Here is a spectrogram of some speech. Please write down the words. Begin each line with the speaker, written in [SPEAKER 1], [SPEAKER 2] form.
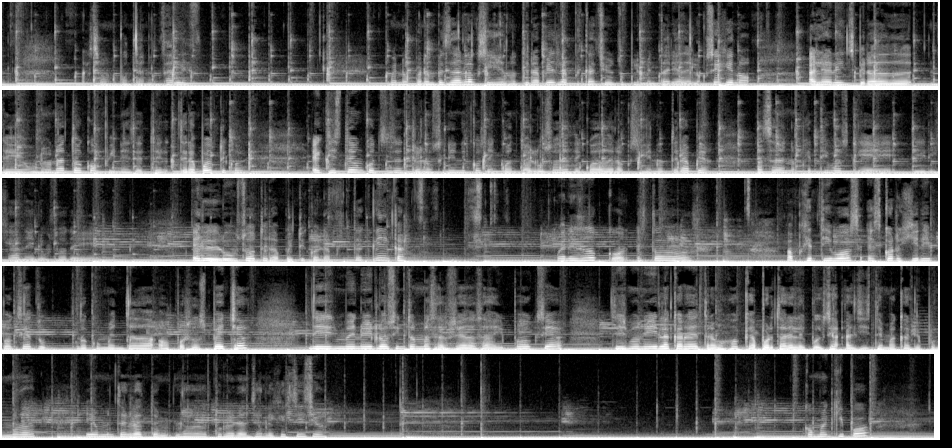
[SPEAKER 1] que son puntas nasales. Bueno, para empezar, la oxigenoterapia es la aplicación suplementaria del oxígeno al aire inspirado de, un neonato con fines terapéuticos. Existe un consenso entre los clínicos en cuanto al uso adecuado de la oxigenoterapia, basado en objetivos que dirijan el uso de uso terapéutico en la práctica clínica. Bueno, estos objetivos es corregir hipoxia documentada o por sospecha, disminuir los síntomas asociados a hipoxia, disminuir la carga de trabajo que aporta la hipoxia al sistema cardiopulmonar y aumentar la, tolerancia al ejercicio. Como equipo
